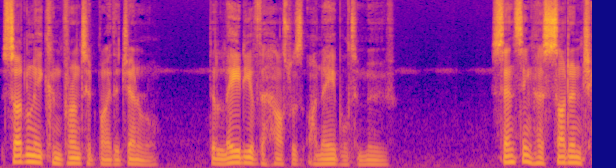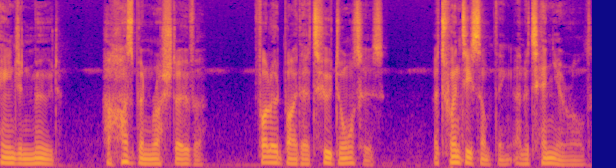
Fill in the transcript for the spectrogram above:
Suddenly confronted by the general, the lady of the house was unable to move. Sensing her sudden change in mood, her husband rushed over, followed by their two daughters, a 20 something and a 10 year old.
